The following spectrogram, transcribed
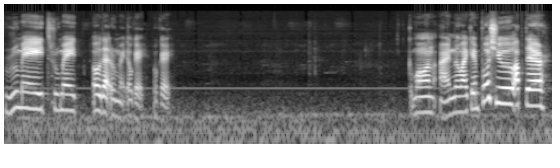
Roommate, roommate. Oh, that roommate. Okay, okay. Come on, I know I can push you up there.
